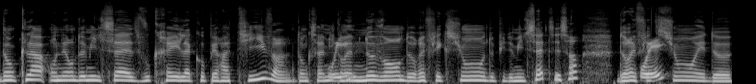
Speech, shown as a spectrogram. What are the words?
donc là, on est en 2016, vous créez la coopérative, donc ça a mis Oui. quand même 9 ans de réflexion depuis 2007, c'est ça? De réflexion et, de,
